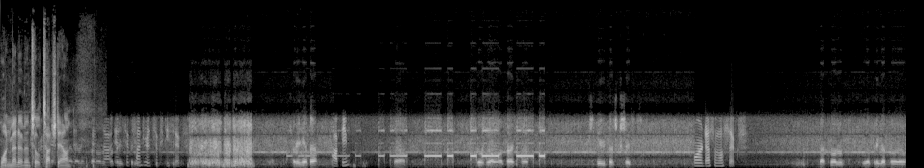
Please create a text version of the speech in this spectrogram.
One minute until touchdown. That is 666. Принято. Copy. Так. Кругом у вас растет. 4.6. 4 decimal 6. Так, ножик я приготовил.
